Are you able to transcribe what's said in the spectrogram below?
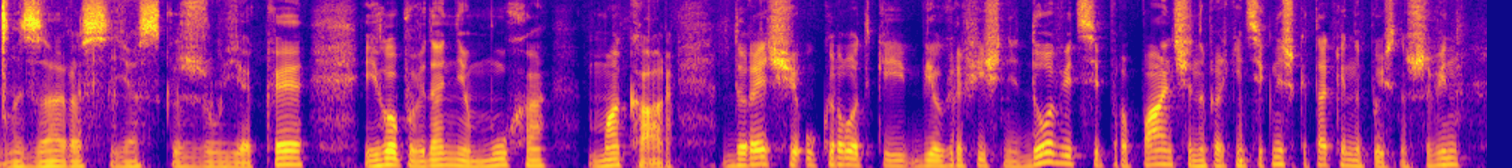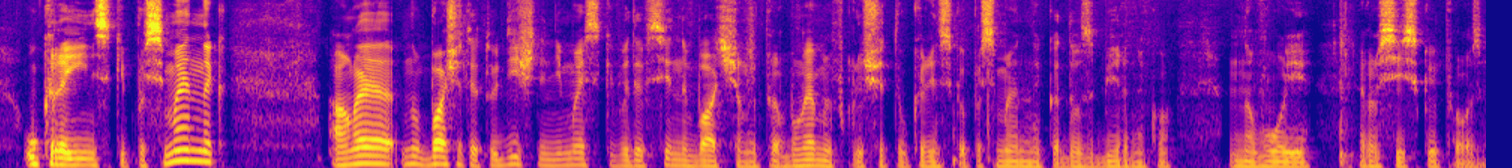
Зараз я скажу, яке його оповідання Муха Макар. До речі, у короткій біографічній довідці про панча наприкінці книжки так і написано, що він український письменник. Але, ну, бачите, тодішні німецькі видавці не бачили проблеми включити українського письменника до збірнику нової російської прози.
